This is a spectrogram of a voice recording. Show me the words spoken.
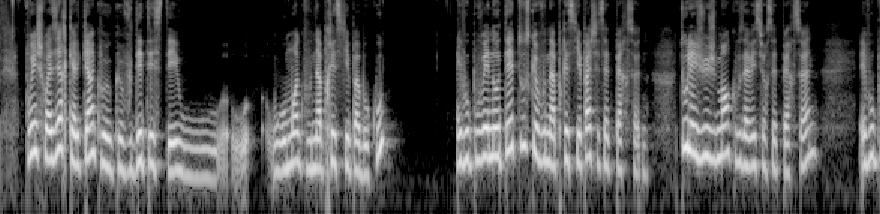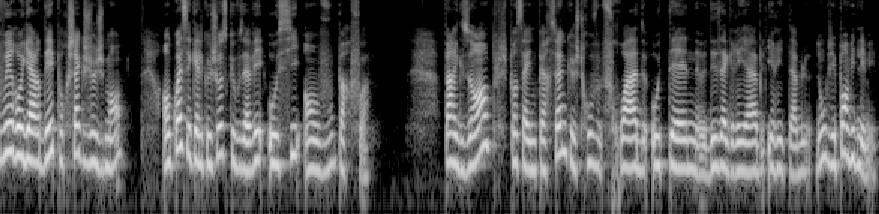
Vous pouvez choisir quelqu'un que, que, vous détestez ou, ou, ou au moins que vous n'appréciez pas beaucoup. Et vous pouvez noter tout ce que vous n'appréciez pas chez cette personne, tous les jugements que vous avez sur cette personne. Et vous pouvez regarder pour chaque jugement en quoi c'est quelque chose que vous avez aussi en vous parfois. Par exemple, je pense à une personne que je trouve froide, hautaine, désagréable, irritable, donc j'ai pas envie de l'aimer.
